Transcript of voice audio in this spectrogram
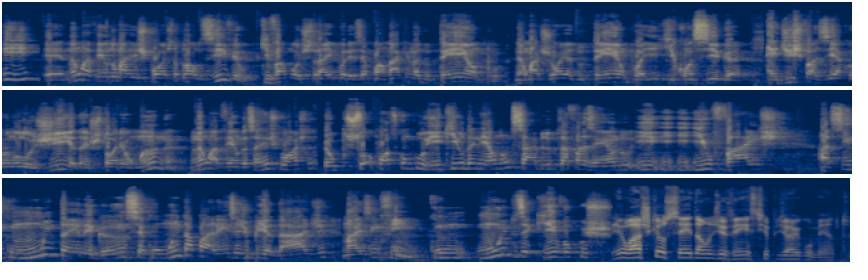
e, é, não havendo uma resposta plausível que vá mostrar aí, por exemplo, uma máquina do tempo, né, uma joia do tempo aí que consiga é, desfazer a cronologia da história humana, não havendo essa resposta, eu posso concluir que o Daniel não sabe do que está fazendo e, e, e o faz assim com muita elegância, com muita aparência de piedade, mas enfim, com muitos equívocos. Eu acho que eu sei de onde vem esse tipo de argumento.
